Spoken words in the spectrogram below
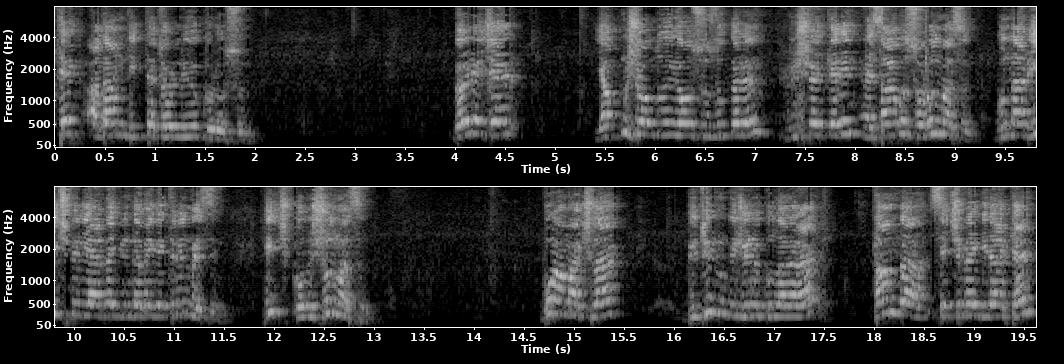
Tek adam diktatörlüğü kurulsun. Böylece yapmış olduğu yolsuzlukların, rüşvetlerin hesabı sorulmasın. Bunlar hiçbir yerde gündeme getirilmesin. Hiç konuşulmasın. Bu amaçla bütün gücünü kullanarak tam da seçime giderken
